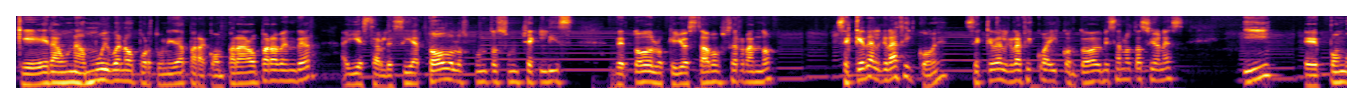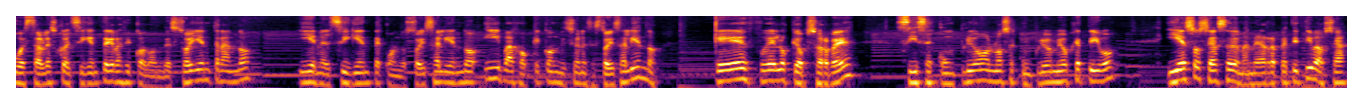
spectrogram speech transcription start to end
que era una muy buena oportunidad para comprar o para vender. Ahí establecía todos los puntos, un checklist de todo lo que yo estaba observando. Se queda el gráfico, ¿eh? Se queda el gráfico ahí con todas mis anotaciones y eh, pongo, establezco el siguiente gráfico donde estoy entrando y en el siguiente cuando estoy saliendo y bajo qué condiciones estoy saliendo. ¿Qué fue lo que observé? Si se cumplió o no se cumplió mi objetivo. Y eso se hace de manera repetitiva, o sea,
